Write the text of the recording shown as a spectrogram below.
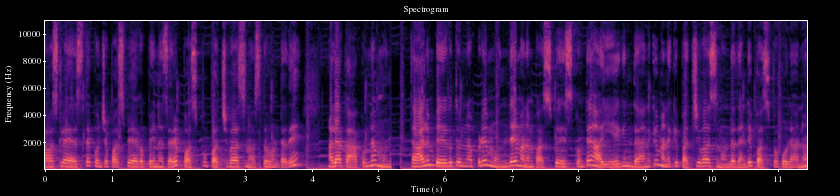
లాస్ట్లో వేస్తే కొంచెం పసుపు వేగకపోయినా సరే పసుపు పచ్చివాసన వస్తూ ఉంటుంది. అలా కాకుండా ముందు తాలింపు వేగుతున్నప్పుడే ముందే మనం పసుపు వేసుకుంటే ఆ ఏగిన దానికి మనకి పచ్చివాసన ఉండదండి పసుపు కూడాను.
